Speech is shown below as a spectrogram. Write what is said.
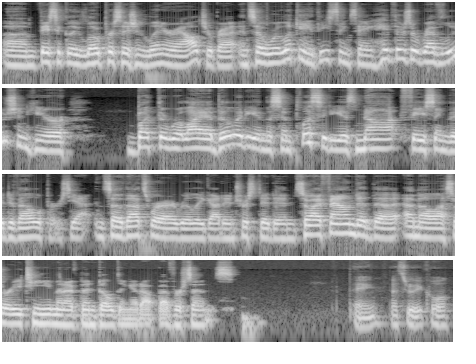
um, basically low precision linear algebra. And so we're looking at these things saying, hey, there's a revolution here. But the reliability and the simplicity is not facing the developers yet. And so that's where I really got interested in. So I founded the MLSRE team and I've been building it up ever since thing. That's really cool.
